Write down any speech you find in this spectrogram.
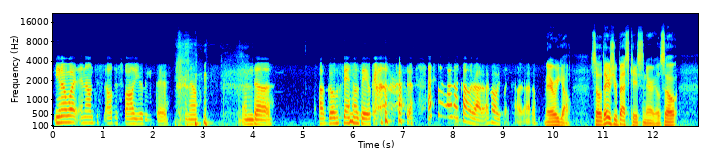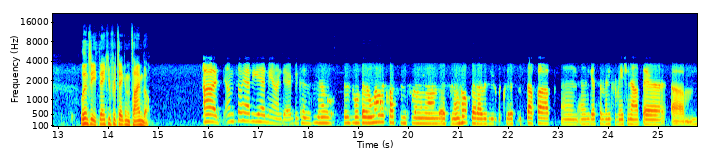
You know what? And I'll just I'll just follow your lead there. You know, and uh, I'll go San Jose or Colorado. Actually, Colorado? I've always liked Colorado. There we go. So there's your best case scenario. So, Lyndsey, thank you for taking the time, though. Uh, I'm so happy you had me on, Derek, because you know there's well, there are a lot of questions swirling around this, and I hope that I was able to clear some stuff up and and get some information out there, um,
